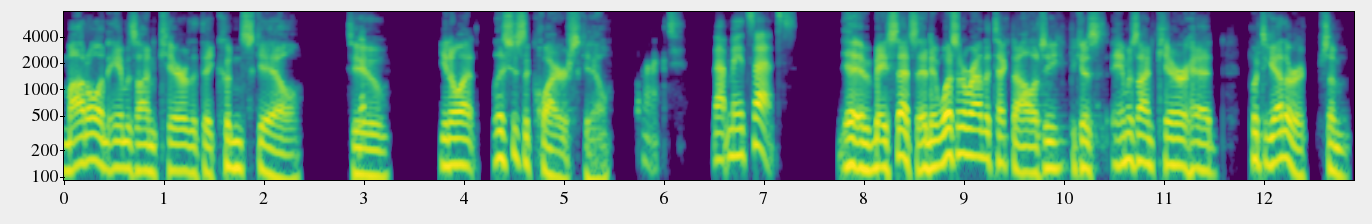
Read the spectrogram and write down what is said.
model in Amazon Care that they couldn't scale to, you know what, let's just acquire scale. Correct. That made sense. Yeah, it made sense. And it wasn't around the technology because Amazon Care had put together some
